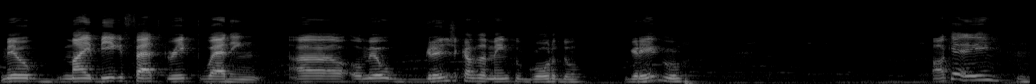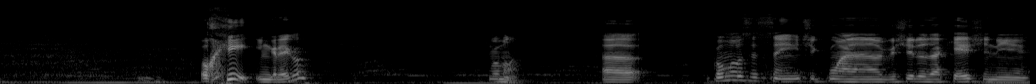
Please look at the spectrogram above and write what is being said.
meu My Big Fat Greek Wedding? Uh, o meu grande casamento gordo grego? Ok. O ri em grego? Vamos lá. Uh, como você se sente com a vestida da Katniss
